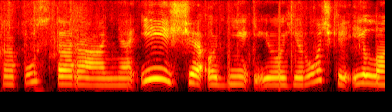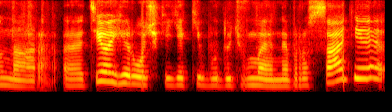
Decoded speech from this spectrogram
Капуста рання. І ще одні і огірочки і лонара. Е, Ці огірочки, які будуть в мене в розсаді е,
